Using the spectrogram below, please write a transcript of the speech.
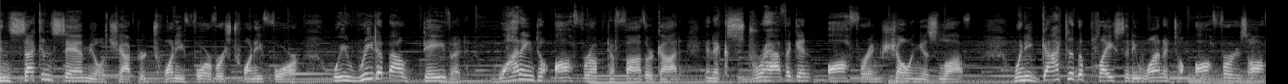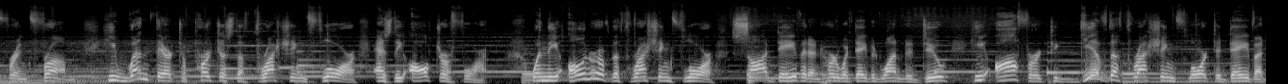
In 2 Samuel chapter 24 verse 24, we read about David wanting to offer up to Father God an extravagant offering showing his love. When he got to the place that he wanted to offer his offering from, he went there to purchase the threshing floor as the altar for it. When the owner of the threshing floor saw David and heard what David wanted to do, he offered to give the threshing floor to David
